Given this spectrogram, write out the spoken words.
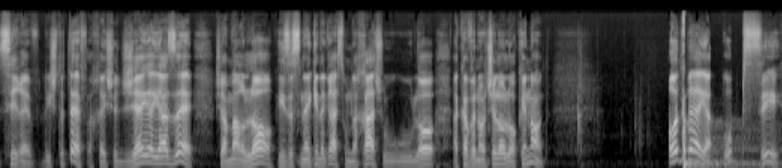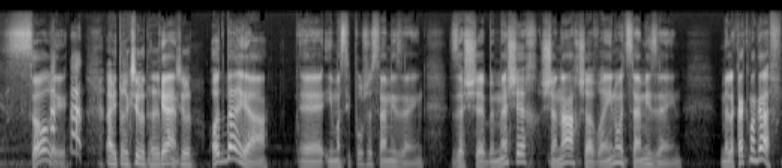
סירב להשתתף, אחרי שג'יי היה זה שאמר לא, he's a snake in the grass, הוא נחש, הוא, הוא לא, הכוונות שלו לא כנות. עוד בעיה, אופסי, סורי. ההתרגשות, כן, ההתרגשות. עוד בעיה אה, עם הסיפור של סמי זיין, זה שבמשך שנה עכשיו ראינו את סמי זיין מלקק מגף.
